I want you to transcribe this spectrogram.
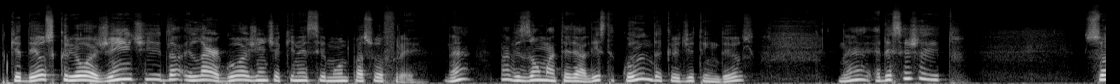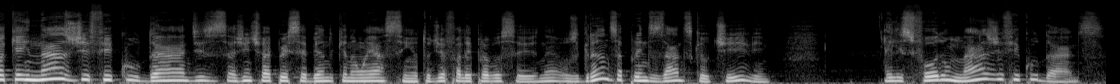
Porque Deus criou a gente e largou a gente aqui nesse mundo para sofrer, né? Na visão materialista, quando acredita em Deus, né, é desse jeito. Só que aí nas dificuldades a gente vai percebendo que não é assim. Outro dia falei para vocês, né? Os grandes aprendizados que eu tive, eles foram nas dificuldades.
